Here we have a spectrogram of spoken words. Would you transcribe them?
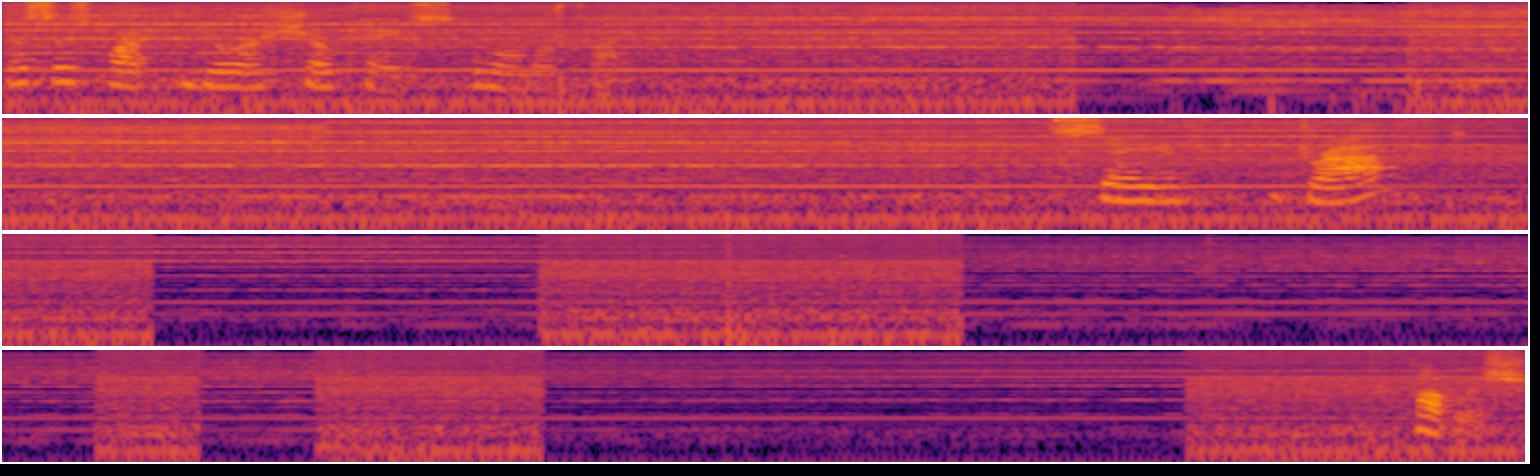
This is what your showcase will look like. Save draft. Publish.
